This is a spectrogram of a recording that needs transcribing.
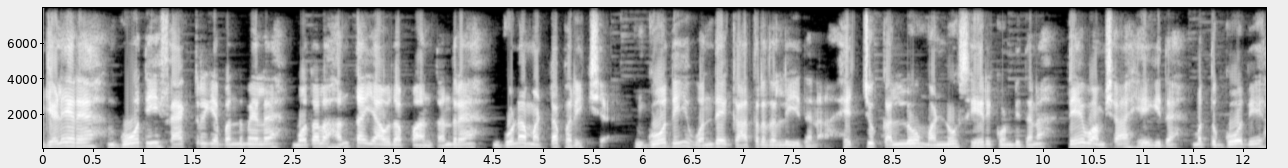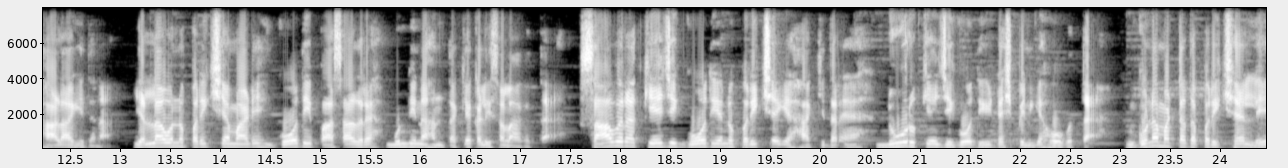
ಗೆಳೆಯರೆ, ಗೋಧಿ ಫ್ಯಾಕ್ಟರಿಗೆ ಬಂದ ಮೇಲೆ ಮೊದಲ ಹಂತ ಯಾವುದಪ್ಪ ಅಂತಂದ್ರೆ ಗುಣಮಟ್ಟ ಪರೀಕ್ಷೆ. ಗೋಧಿ ಒಂದೇ ಗಾತ್ರದಲ್ಲಿ ಇದನ. ಹೆಚ್ಚು ಕಲ್ಲು, ಮಣ್ಣು ಸೇರಿಕೊಂಡಿದನ, ತೇವಾಂಶ ಹೇಗಿದೆ ಮತ್ತು ಗೋಧಿ ಹಾಳಾಗಿದನ. ಎಲ್ಲವನ್ನು ಪರೀಕ್ಷೆ ಮಾಡಿ ಗೋಧಿ ಪಾಸ್ ಆದ್ರೆ ಮುಂದಿನ ಹಂತಕ್ಕೆ ಕಳಿಸಲಾಗುತ್ತೆ. ಸಾವಿರ ಕೆಜಿ ಗೋಧಿಯನ್ನು ಪರೀಕ್ಷೆಗೆ ಹಾಕಿದರೆ ನೂರು ಕೆಜಿ ಗೋಧಿ ಡಸ್ಟ್ಬಿನ್ಗೆ ಹೋಗುತ್ತೆ. ಗುಣಮಟ್ಟದ ಪರೀಕ್ಷೆಯಲ್ಲಿ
